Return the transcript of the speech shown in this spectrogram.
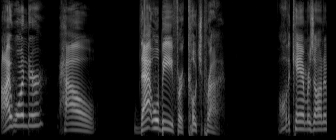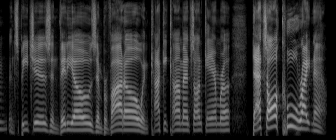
I wonder how that will be for Coach Prime. All the cameras on him and speeches and videos and bravado and cocky comments on camera. That's all cool right now.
